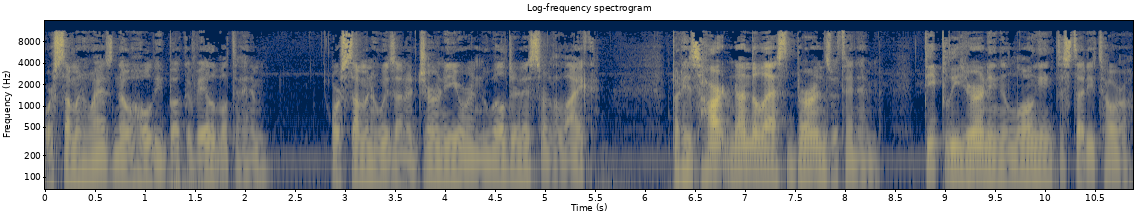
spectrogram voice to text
or someone who has no holy book available to him, or someone who is on a journey or in the wilderness or the like, but his heart nonetheless burns within him, deeply yearning and longing to study Torah.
